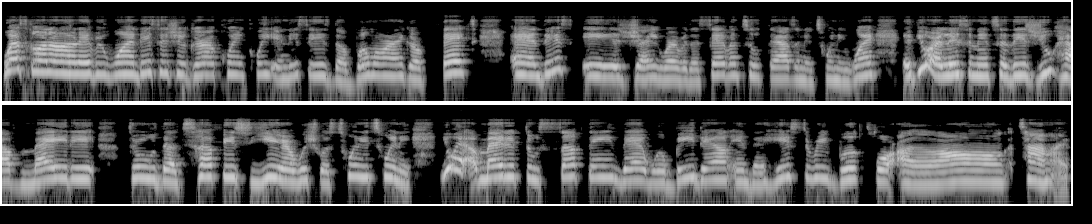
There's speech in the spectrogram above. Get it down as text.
What's going on, everyone? This is your girl, Queen Queen, and this is the Boomerang Effect. And this is January the 7th, 2021. If you are listening to this, you have made it through the toughest year, which was 2020. You have made it through something that will be down in the history book for a long time.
